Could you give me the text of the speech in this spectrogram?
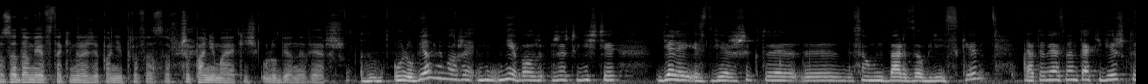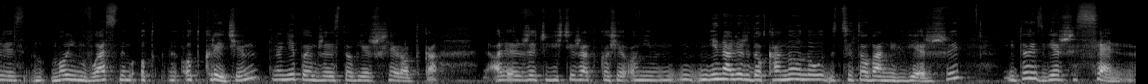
To zadam je w takim razie pani profesor. Czy pani ma jakiś ulubiony wiersz? Ulubiony może nie, bo rzeczywiście wiele jest wierszy, które y, są mi bardzo bliskie. Natomiast mam taki wiersz, który jest moim własnym od, odkryciem. No nie powiem, że jest to wiersz sierotka, ale rzeczywiście rzadko się o nim nie należy do kanonu cytowanych wierszy. I to jest wiersz Sen.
